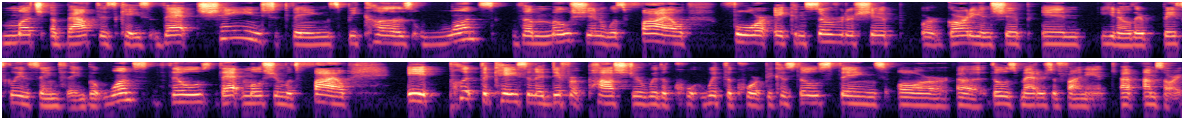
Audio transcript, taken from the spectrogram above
much about this case. That changed things because once the motion was filed for a conservatorship or guardianship in, you know, they're basically the same thing. But once those that motion was filed, it put the case in a different posture with a with the court because those things are uh, those matters of finance. I, I'm sorry,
